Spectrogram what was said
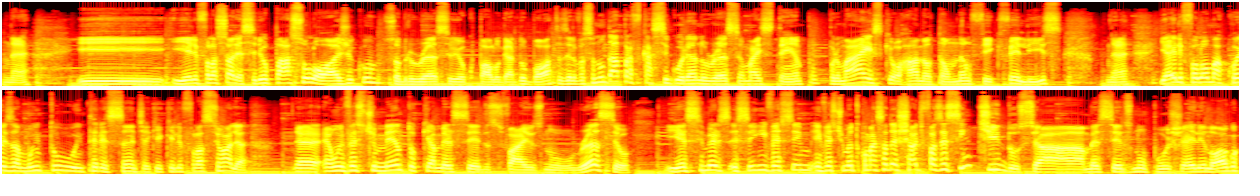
né? E, e ele falou assim: olha, seria o passo lógico sobre o Russell e ocupar o lugar do Bottas. Ele falou assim: não dá para ficar segurando o Russell mais tempo, por mais que o Hamilton não fique feliz, né? E aí ele falou uma coisa muito interessante aqui: que ele falou assim: olha, é, é um investimento que a Mercedes faz no Russell. E esse, esse investi- investimento começa a deixar de fazer sentido se a Mercedes não puxa ele logo.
